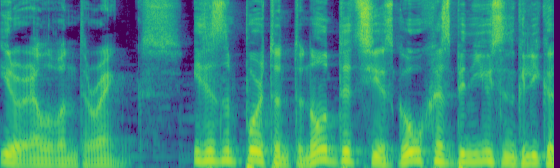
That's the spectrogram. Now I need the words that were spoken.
irrelevant ranks. It is important to note that CSGO has been using Glicko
